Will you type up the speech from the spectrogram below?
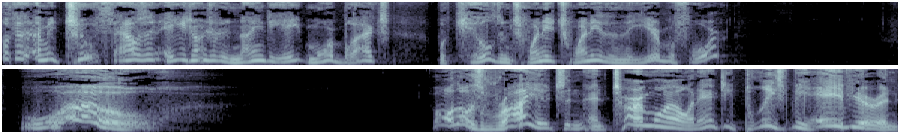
Look at, I mean, 2,898 more blacks were killed in 2020 than the year before? Whoa all those riots and, and turmoil and anti police behavior and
